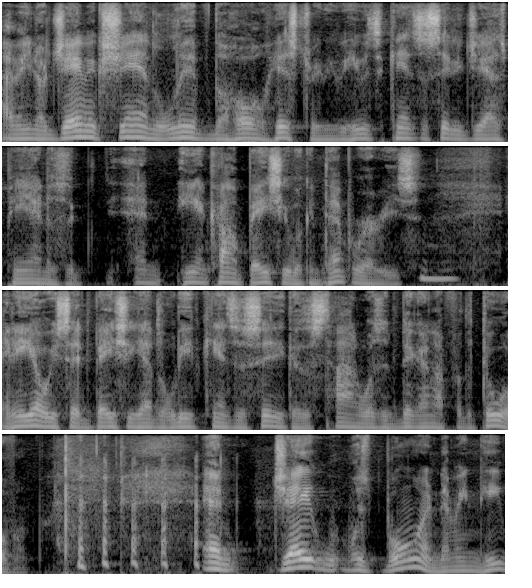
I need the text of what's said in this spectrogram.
I mean, you know, Jay McShann lived the whole history. He was a Kansas City jazz pianist, and he and Count Basie were contemporaries. And he always said Basie had to leave Kansas City because his town wasn't big enough for the two of them. and Jay was born. I mean, he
